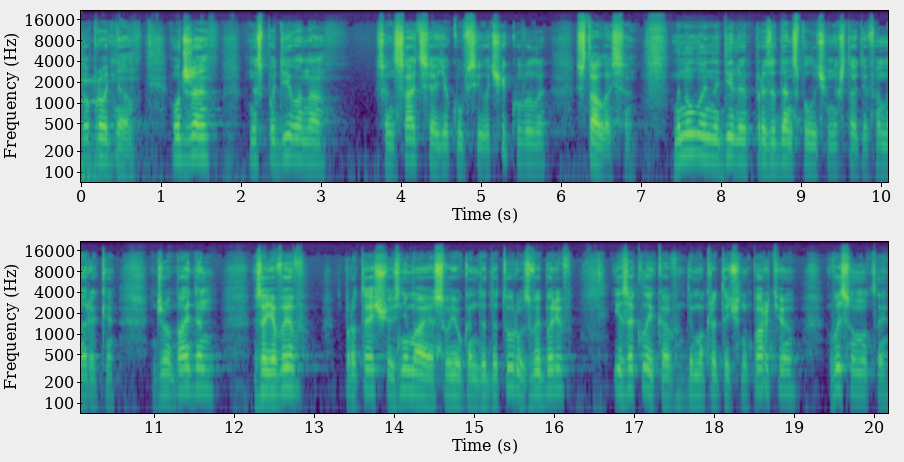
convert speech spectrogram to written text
Доброго дня. Отже, несподівана сенсація, яку всі очікували, сталася. Минулої неділі президент Сполучених Штатів Америки Джо Байден заявив про те, що знімає свою кандидатуру з виборів і закликав демократичну партію висунути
